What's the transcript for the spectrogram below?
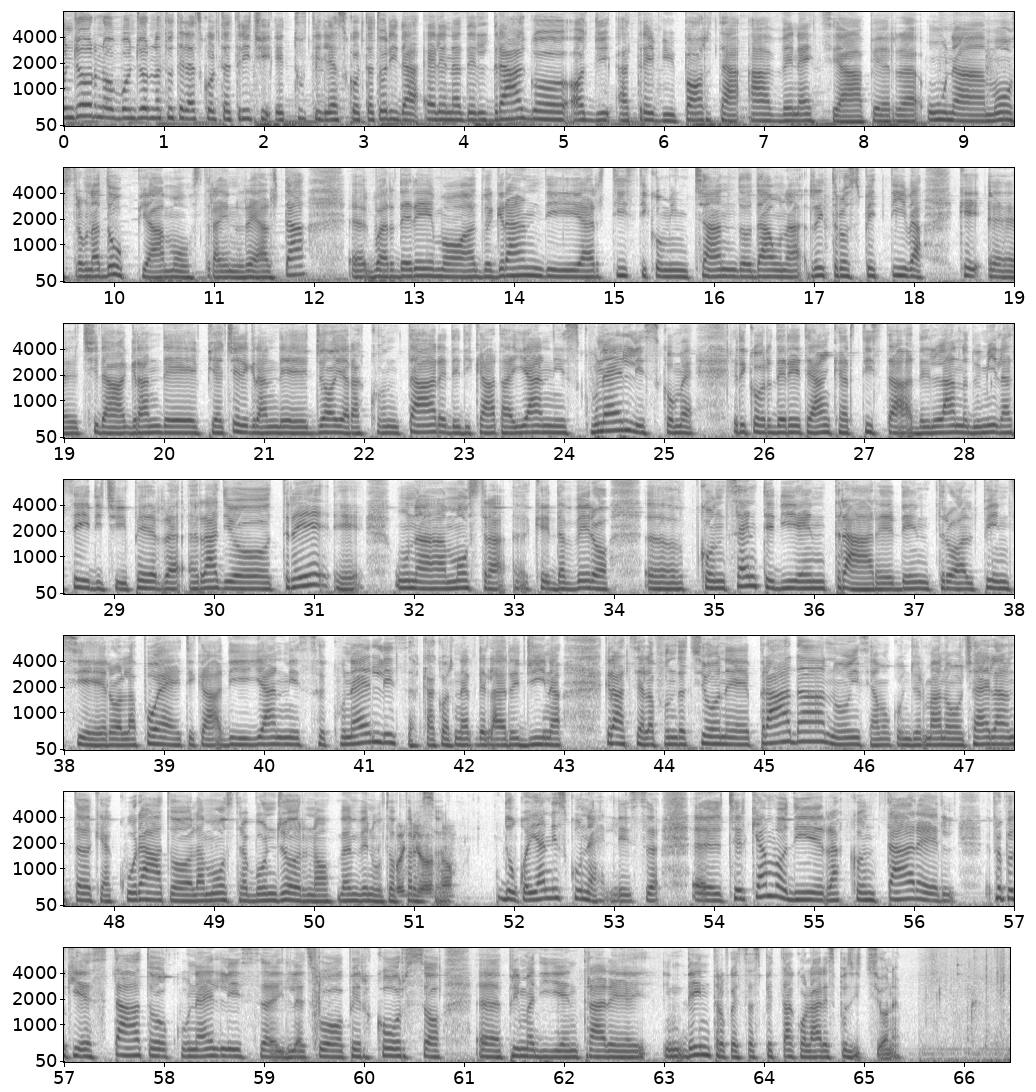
Buongiorno, buongiorno, a tutte le ascoltatrici e tutti gli ascoltatori da Elena del Drago. Oggi a Trevi porta a Venezia per una mostra, una doppia mostra in realtà. Eh, guarderemo a due grandi artisti cominciando da una retrospettiva che eh, ci dà grande piacere, grande gioia raccontare, dedicata a Yannis Cunellis, come ricorderete anche artista dell'anno 2016 per Radio 3 è una mostra eh, che davvero eh, consente di entrare dentro al pensiero, alla poetica di Yannis Cunellis, Cacorner della Regina. Grazie alla Fondazione Prada, noi siamo con Germano Celant che ha curato la mostra. Buongiorno, benvenuto Buongiorno. professore. Dunque, Yannis Cunellis, eh, cerchiamo di raccontare il, proprio chi è stato Cunellis, il suo percorso eh, prima di entrare in, dentro questa spettacolare esposizione.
